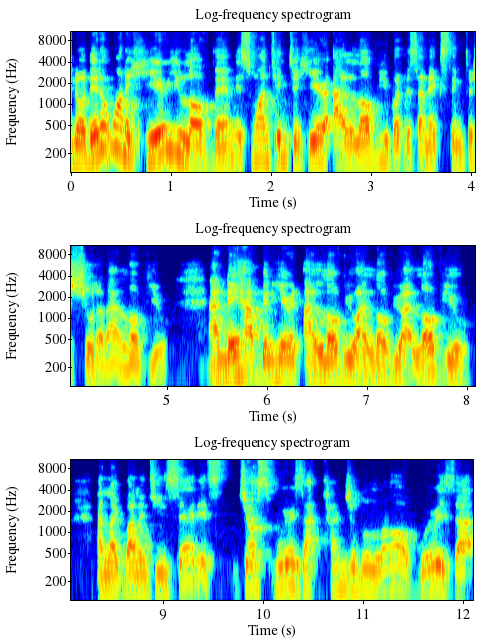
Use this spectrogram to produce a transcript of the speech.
you know they don't want to hear you love them it's one thing to hear i love you but it's the next thing to show that i love you and they have been hearing i love you i love you i love you and like Valentine said, it's just where is that tangible love? Where is that?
